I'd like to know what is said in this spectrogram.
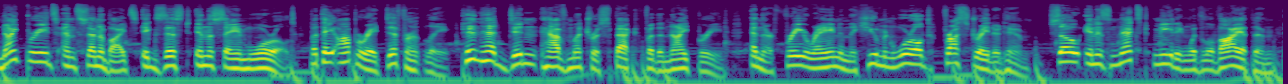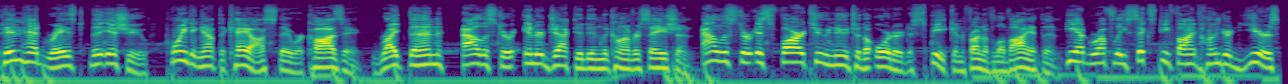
Nightbreeds and Cenobites exist in the same world, but they operate differently. Pinhead didn't have much respect for the Nightbreed, and their free reign in the human world frustrated him. So, in his next meeting with Leviathan, Pinhead raised the issue, pointing out the chaos they were causing. Right then, Alastor interjected in the conversation. Alastor is far too new to the Order to speak in front of Leviathan. He had roughly 6,500 years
